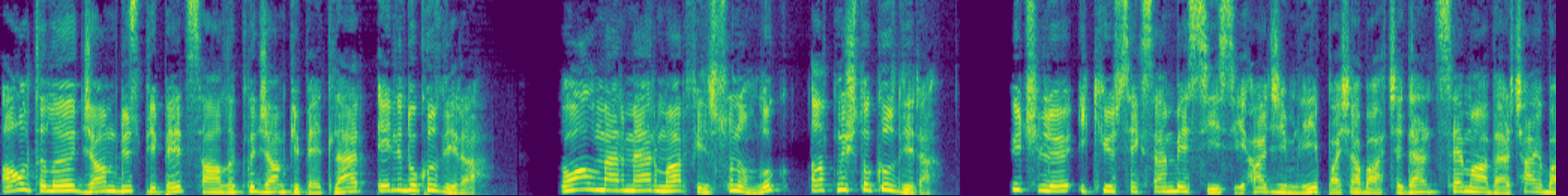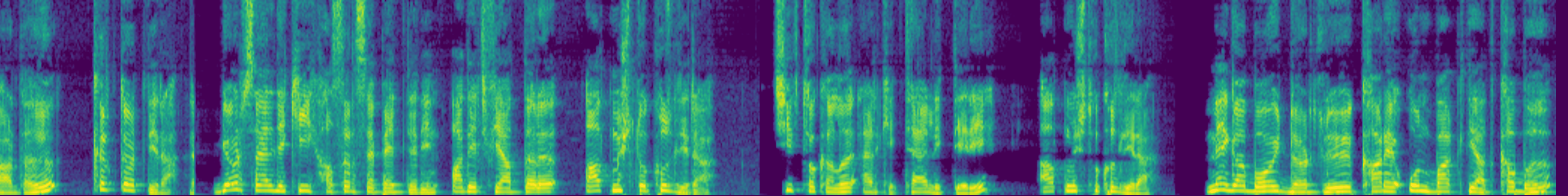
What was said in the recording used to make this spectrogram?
Altılı cam düz pipet sağlıklı cam pipetler 59 lira. Doğal mermer marfil sunumluk 69 lira. Üçlü 285 cc hacimli Paşa Bahçe'den semaver çay bardağı 44 lira. Görseldeki hasır sepetlerin adet fiyatları 69 lira. Çift tokalı erkek terlikleri 69 lira. Mega Boy dörtlü kare un bakliyat kabı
